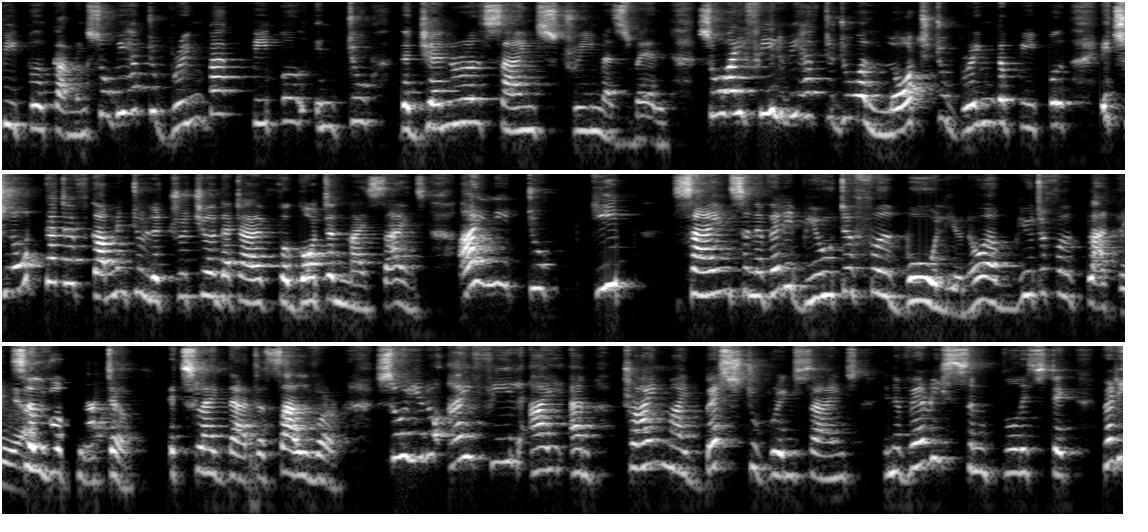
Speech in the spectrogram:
people coming? So we have to bring back people into the general science stream as well. So I feel we have to do a lot to bring the people. It's not that I've come into literature that I've forgotten my science. I need to keep science in a very beautiful bowl, you know, a beautiful plat- yeah. silver platter. It's like that, a salver. So, you know, I feel I am trying my best to bring science in a very simplistic, very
